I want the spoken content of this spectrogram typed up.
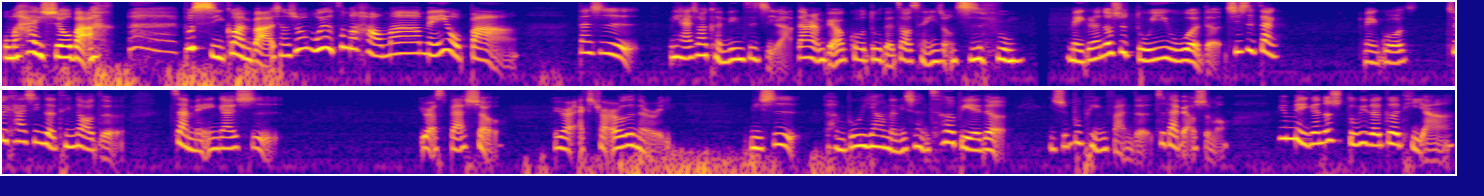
我们害羞吧，不习惯吧？想说我有这么好吗？没有吧？但是你还是要肯定自己啦，当然不要过度的造成一种自负。每个人都是独一无二的。其实，在美国最开心的听到的赞美应该是 “You are special, you are extraordinary”，你是很不一样的，你是很特别的，你是不平凡的。这代表什么？因为每个人都是独立的个体啊。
